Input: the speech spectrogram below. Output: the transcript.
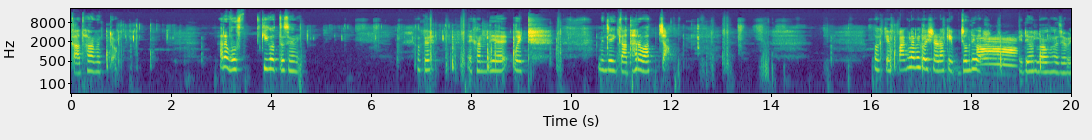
কাঁথা আমি একটা। আরে বুঝ কি করতেছে আমি ওকে এখান দিয়ে ওয়েট যে গাধার বাচ্চা। ওকে, পাগলামি করিস না, রাকিব। জলদি কর। ভিডিও লং হয়ে যাবে।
